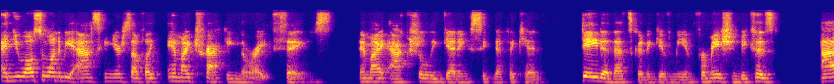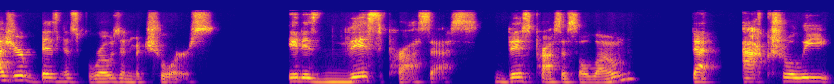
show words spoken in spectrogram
and you also want to be asking yourself like am i tracking the right things? Am i actually getting significant data that's going to give me information? Because as your business grows and matures it is this process this process alone that actually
